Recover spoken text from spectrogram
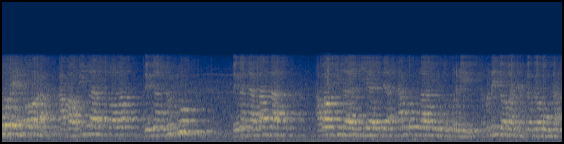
boleh orang apabila sholat dengan duduk dengan catatan apabila dia tidak sanggup lagi untuk berdiri seperti contohnya kegemukan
